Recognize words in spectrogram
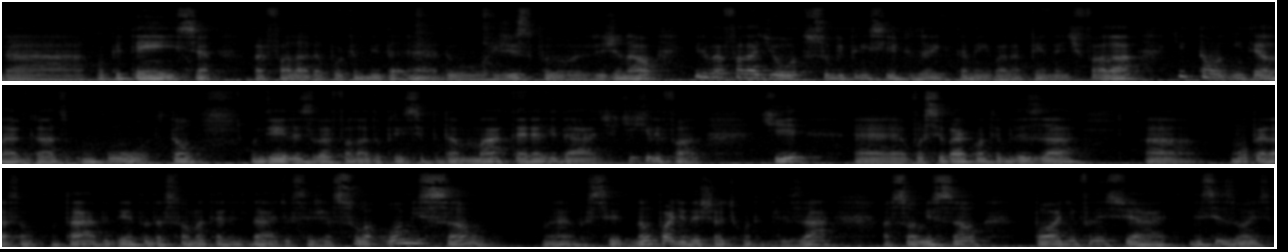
da competência, vai falar da oportunidade, é, do registro original e ele vai falar de outros subprincípios aí que também vale a pena a gente falar, que estão interligados um com o outro. Então, um deles vai falar do princípio da materialidade. O que, que ele fala? Que é, você vai contabilizar a, uma operação contábil dentro da sua materialidade, ou seja, a sua omissão, né? você não pode deixar de contabilizar, a sua omissão pode influenciar decisões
